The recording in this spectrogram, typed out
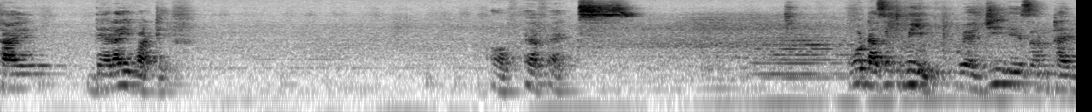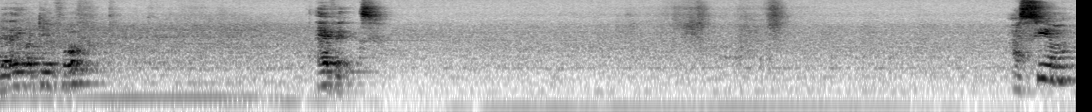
Antiderivative of fx. What does it mean where G is antiderivative of fx? assume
